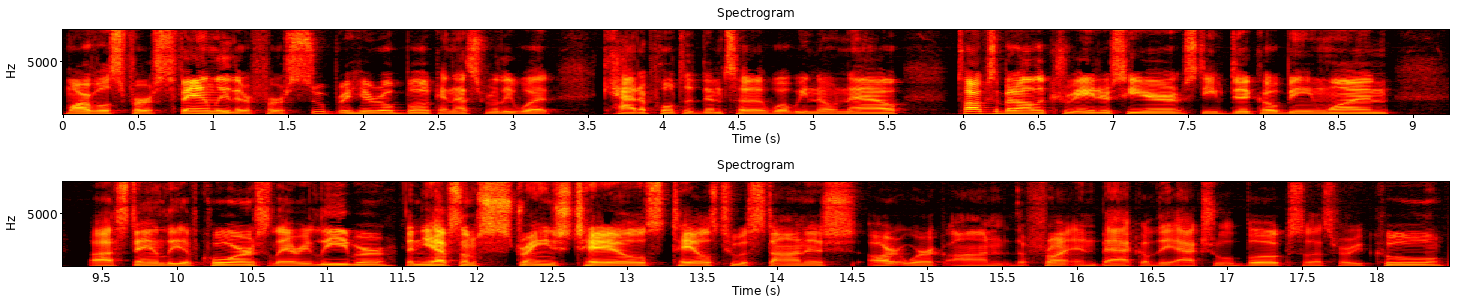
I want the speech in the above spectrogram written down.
Marvel's first family, their first superhero book, and that's really what catapulted them to what we know now. Talks about all the creators here, Steve Ditko being one, uh, Stan Lee, of course, Larry Lieber. Then you have some strange tales, tales to astonish artwork on the front and back of the actual book. So that's very cool.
